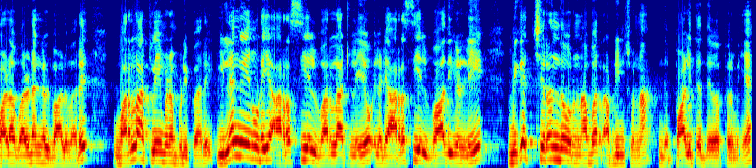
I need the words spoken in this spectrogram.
பல வருடங்கள் வாழ்வாரு. வரலாற்றிலையும் இடம் பிடிப்பாரு. இலங்கையினுடைய அரசியல் வரலாற்றிலேயோ இல்லாட்டி அரசியல்வாதிகள்லேயே மிகச்சிறந்த ஒரு நபர் அப்படின்னு சொன்னா இந்த பாலித்த தேவப்பெருமையை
